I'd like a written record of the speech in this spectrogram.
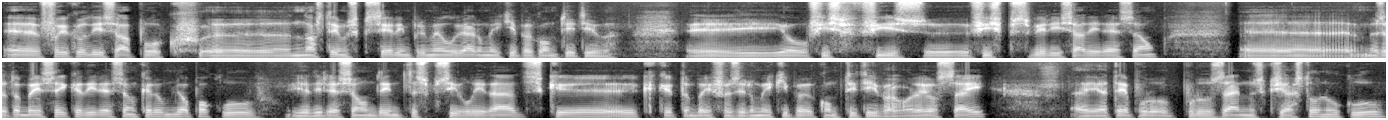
Eh, foi o que eu disse há pouco. Eh, nós temos que ser, em primeiro lugar, uma equipa competitiva. E eu fiz, fiz, eh, fiz perceber isso à direção, mas eu também sei que a direção quer o melhor para o clube e a direção, dentro das possibilidades, que, que quer também fazer uma equipa competitiva. Agora, eu sei, até por, por os anos que já estou no clube,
